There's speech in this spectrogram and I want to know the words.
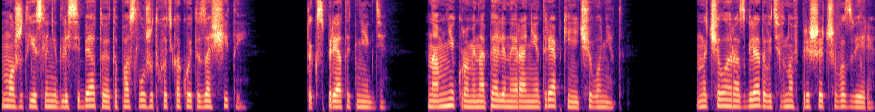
Может, если не для себя, то это послужит хоть какой-то защитой. Так спрятать негде. На мне, кроме напяленной ранее тряпки, ничего нет. Начала разглядывать вновь пришедшего зверя.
